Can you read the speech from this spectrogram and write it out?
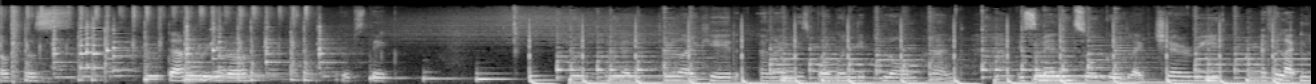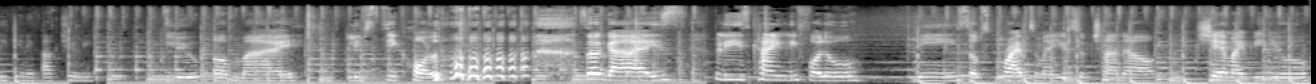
of this dark river lipstick. I do like it. I like this burgundy plum and it's smelling so good like cherry. I feel like licking it actually. Look of my lipstick haul. So guys please kindly follow me subscribe to my youtube channel share my video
